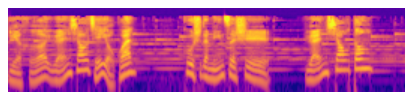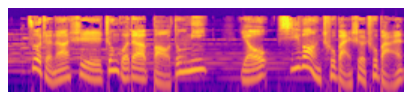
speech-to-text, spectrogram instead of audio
也和元宵节有关。故事的名字是《元宵灯》，作者呢是中国的宝东妮，由希望出版社出版。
